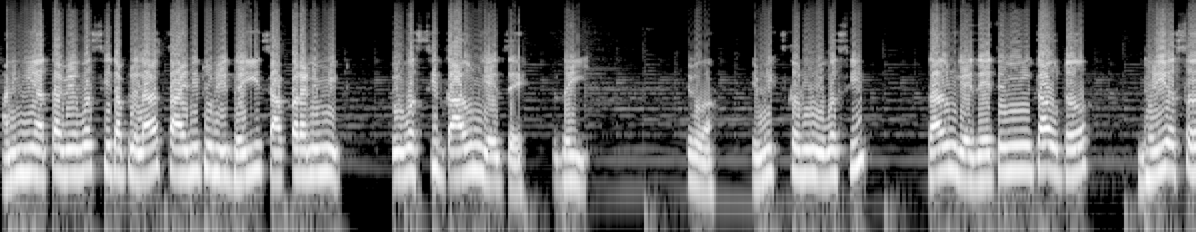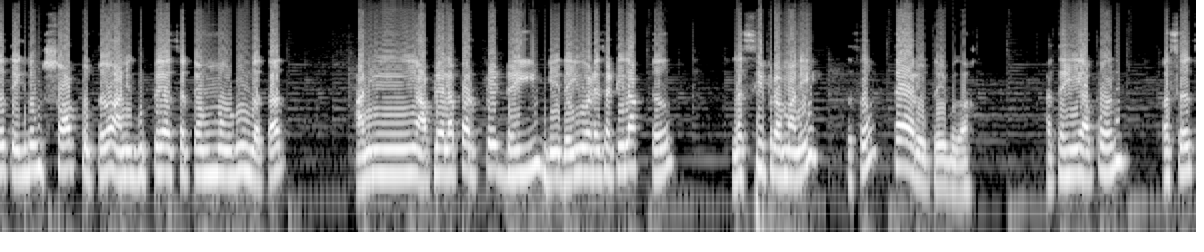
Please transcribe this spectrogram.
आणि मी आता व्यवस्थित आपल्याला चाळणीतून हे दही साखर आणि मीठ व्यवस्थित गाळून घ्यायचंय दही. हे बघा ते मिक्स करून व्यवस्थित गाळून घ्यायचं याच्याने काय होतं दही असत एकदम सॉफ्ट होतं आणि गुट्टे असं त्या मोडून जातात. आणि आपल्याला परफेक्ट दही जे दही वड्यासाठी लागतं लस्सीप्रमाणे तसं तयार होतंय बघा. आता हे आपण असंच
